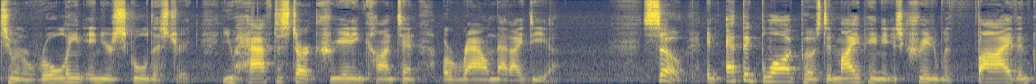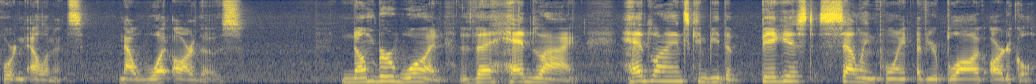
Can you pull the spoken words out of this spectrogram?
to enrolling in your school district. You have to start creating content around that idea. So, an epic blog post, in my opinion, is created with five important elements. Now, what are those? Number one, the headline. Headlines can be the biggest selling point of your blog article.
